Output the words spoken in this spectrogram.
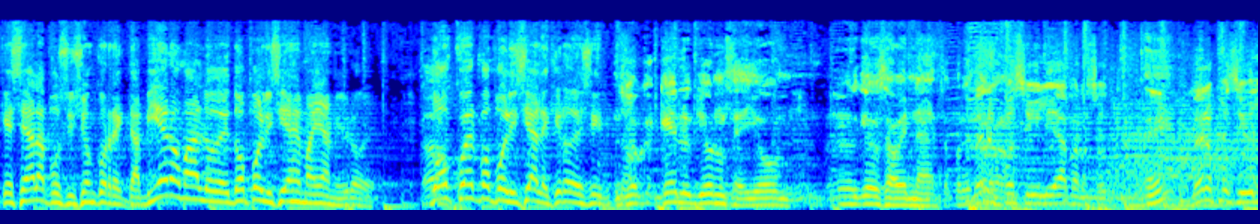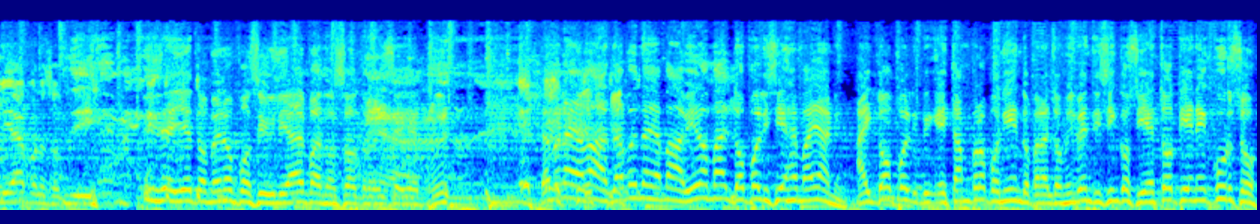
que sea la posición correcta? ¿Bien o mal lo de dos policías en Miami, brother? Dos cuerpos policiales, quiero decir. Yo, que- yo no sé, yo no quiero saber nada. Por eso Menos no- posibilidad para nosotros. ¿Eh? Menos posibilidad para nosotros. Dice Yeto, menos posibilidades para nosotros, dice Yeto. Dame una llamada, dame una llamada. ¿Vieron mal dos policías en Miami? Hay dos poli- están proponiendo para el 2025, si esto tiene curso,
